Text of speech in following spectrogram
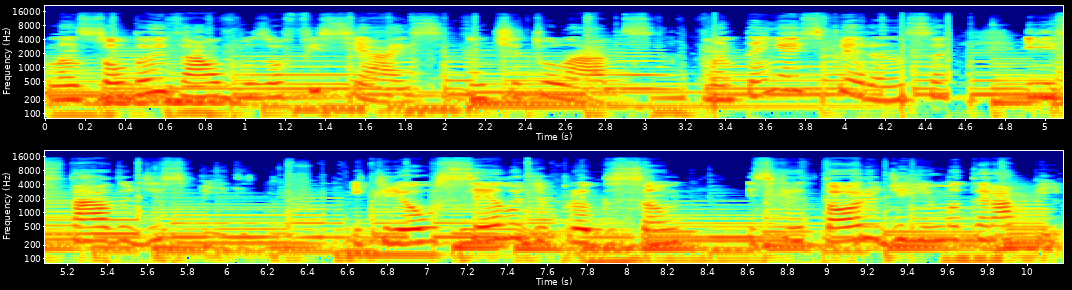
Lançou dois álbuns oficiais intitulados Mantenha a Esperança e Estado de Espírito e criou o selo de produção Escritório de Rimoterapia.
